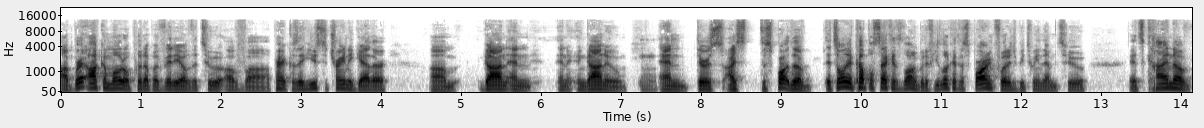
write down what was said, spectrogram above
uh, Brett Okamoto put up a video of the two of uh, apparently because they used to train together, um, Gane and and Ngannou, mm-hmm. and there's I the spar the it's only a couple seconds long, but if you look at the sparring footage between them two, it's kind of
